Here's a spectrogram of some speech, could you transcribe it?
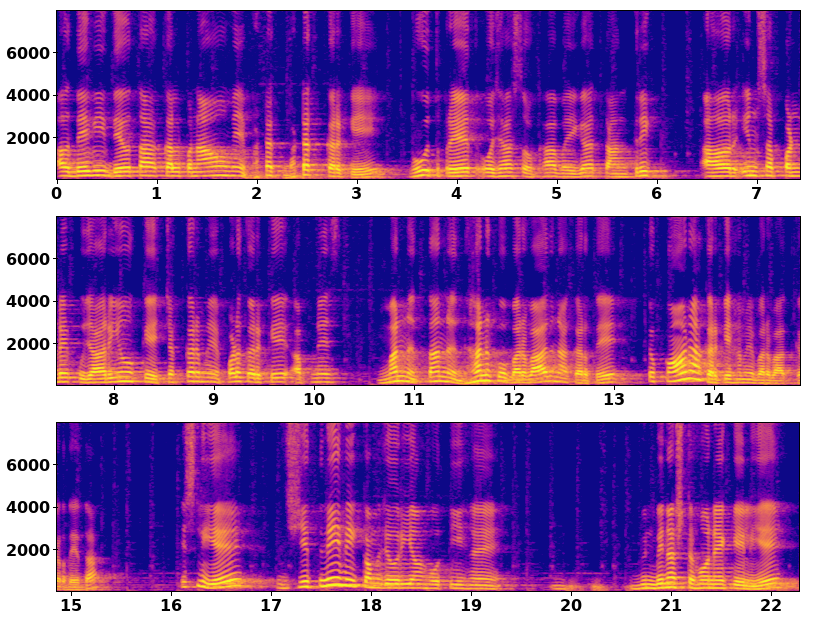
और देवी देवता कल्पनाओं में भटक भटक करके भूत प्रेत ओझा सोखा बैगा तांत्रिक और इन सब पंडे पुजारियों के चक्कर में पड़ करके अपने मन, तन, धन को बर्बाद ना करते तो कौन आकर के हमें बर्बाद कर देता? इसलिए जितनी भी कमजोरियाँ होती हैं विनष्ट होने के लिए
